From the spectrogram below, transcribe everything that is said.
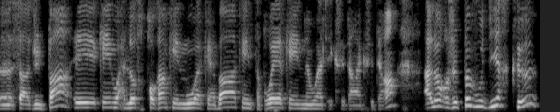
euh, ça d'une part. Et qu'il y a l'autre programme qui est Mouakaba, qui est Tatouer, qui est etc., etc. Alors, je peux vous dire que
